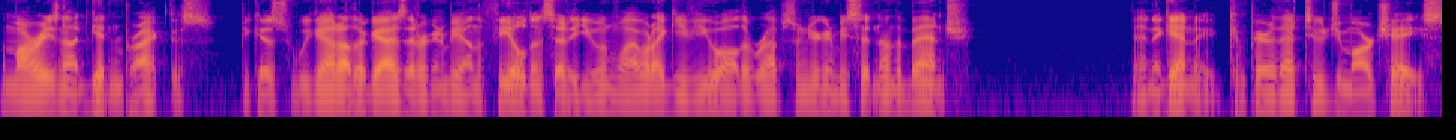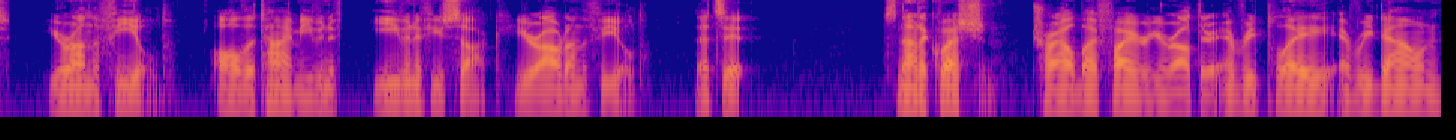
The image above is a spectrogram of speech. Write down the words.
Amari's not getting practice because we got other guys that are going to be on the field instead of you, and why would I give you all the reps when you're going to be sitting on the bench? And again, compare that to Ja'Marr Chase. You're on the field all the time, even if even if you suck, you're out on the field. That's it. It's not a question. Trial by fire. You're out there every play, every down.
